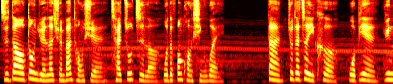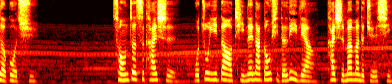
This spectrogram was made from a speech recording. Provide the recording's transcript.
直到动员了全班同学，才阻止了我的疯狂行为。但就在这一刻，我便晕了过去。从这次开始，我注意到体内那东西的力量开始慢慢的觉醒。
